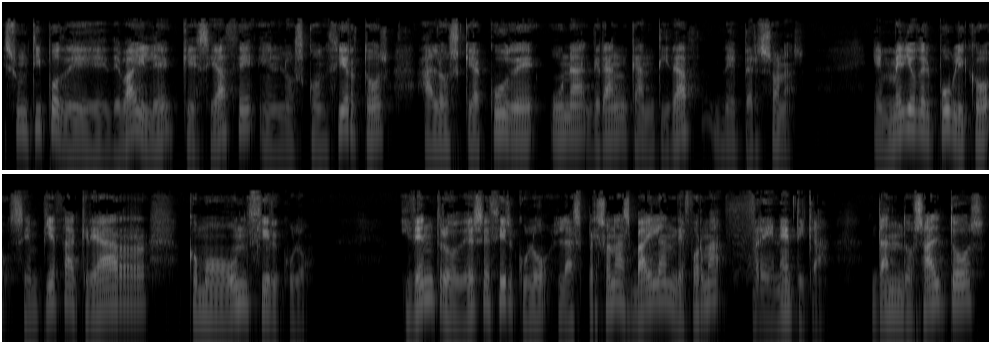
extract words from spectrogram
es un tipo de, de, baile que se hace en los conciertos a los que acude una gran cantidad de personas. En medio del público se empieza a crear como un círculo. Y dentro de ese círculo las personas bailan de forma frenética, dando saltos,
